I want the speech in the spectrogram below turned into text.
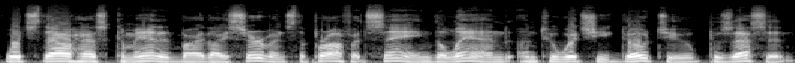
which thou hast commanded by thy servants the prophets, saying, The land unto which ye go to, possess it,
